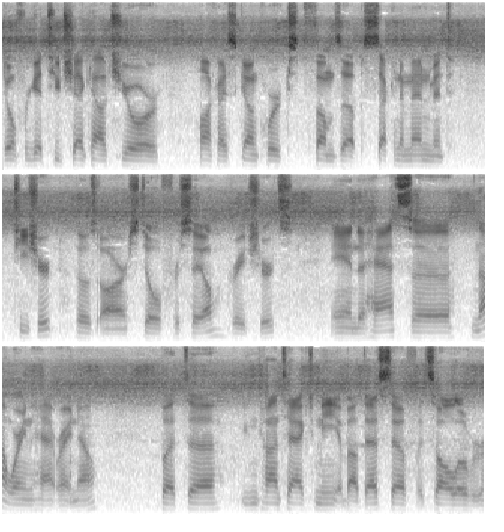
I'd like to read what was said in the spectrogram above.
don't forget to check out your Hawkeye Skunkworks Thumbs Up Second Amendment t-shirt. Those are still for sale. Great shirts. And the hats, uh, not wearing the hat right now, but uh, you can contact me about that stuff. It's all over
